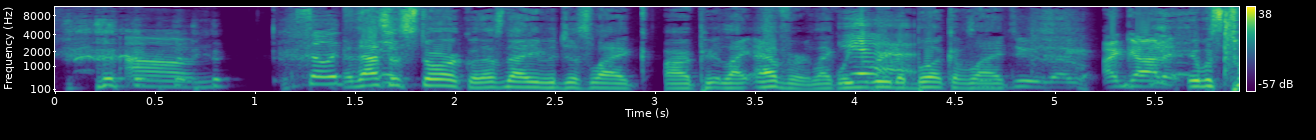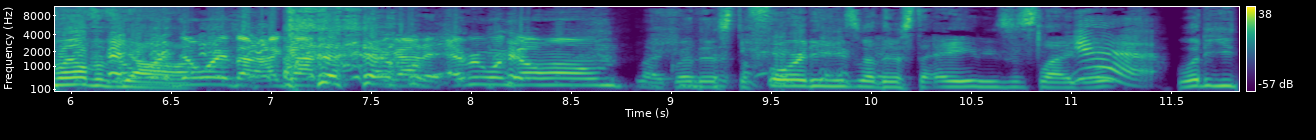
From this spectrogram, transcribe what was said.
Um so it's and that's it's- historical. That's not even just like our pe- like ever. Like when you read a book of like Dude, like, I got it. it was twelve of Don't y'all. don't worry about it. I got it. I got it. Everyone go home. Like whether it's the forties, whether it's the eighties, it's like yeah. what, what are you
